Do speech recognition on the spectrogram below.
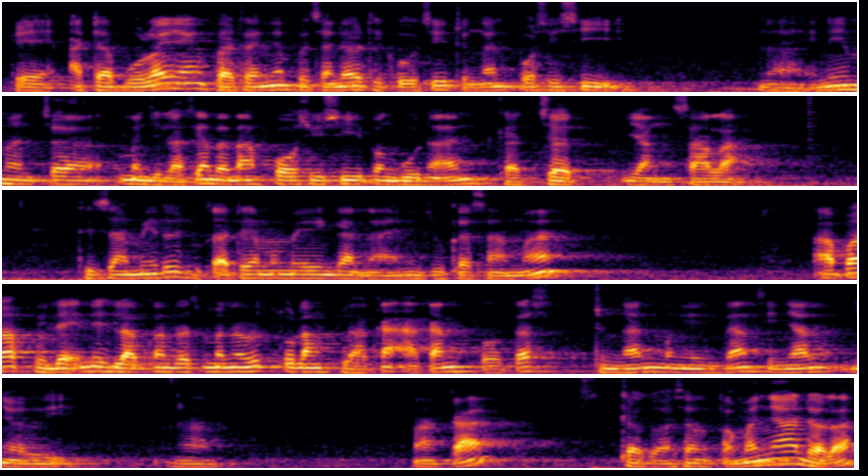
Oke, ada pula yang badannya bersandar di kursi dengan posisi Nah, ini menjelaskan tentang posisi penggunaan gadget yang salah. Di samping itu juga ada yang memiringkan. Nah, ini juga sama. Apabila ini dilakukan terus-menerus, tulang belakang akan protes dengan mengirimkan sinyal nyeri. Nah, maka gagasan utamanya adalah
